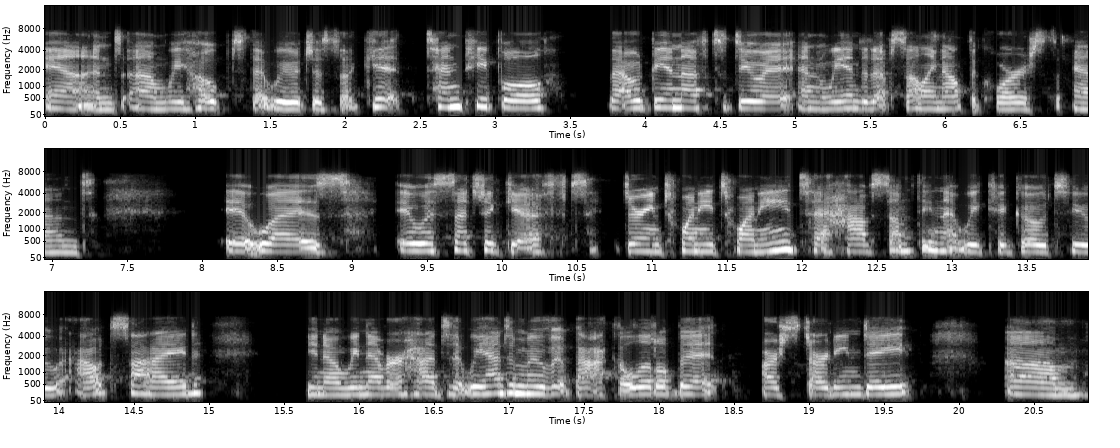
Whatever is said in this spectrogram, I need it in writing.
and um, we hoped that we would just uh, get 10 people that would be enough to do it. And we ended up selling out the course. And it was it was such a gift during 2020 to have something that we could go to outside. You know we never had to we had to move it back a little bit our starting date. Um,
